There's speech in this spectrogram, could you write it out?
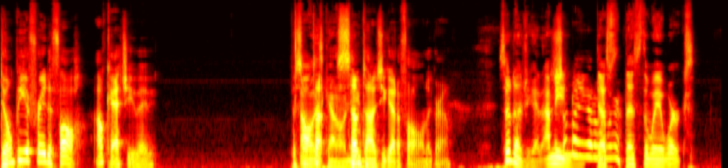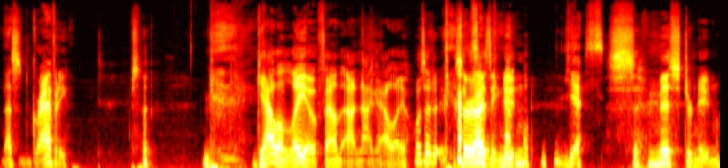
don't be afraid to fall. I'll catch you, baby. But sometimes, on you. sometimes you got to fall on the ground. Sometimes you got. To. I mean, Sometimes that's that's the way it works. That's gravity. Galileo found uh, not Galileo. Was it Sir Isaac Newton? yes, S- Mr. Newton.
